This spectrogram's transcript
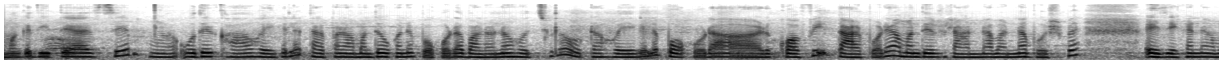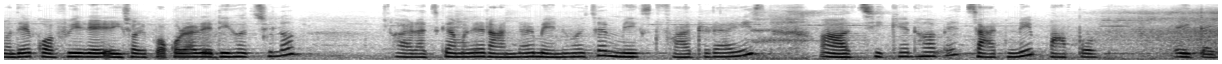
আমাকে দিতে আসছে ওদের খাওয়া হয়ে গেলে তারপর আমাদের ওখানে পকোড়া বানানো হচ্ছিল, ওটা হয়ে গেলে পকোড়া আর কফি। তারপরে আমাদের রান্না বান্না বসবে। এই যেখানে আমাদের কফি এই সরি, পকোড়া রেডি হচ্ছিল। আর আজকে আমাদের রান্নার মেনু হচ্ছে মিক্সড ফ্রাইড রাইস চিকেন হবে, চাটনি, পাঁপড়, এইটাই।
